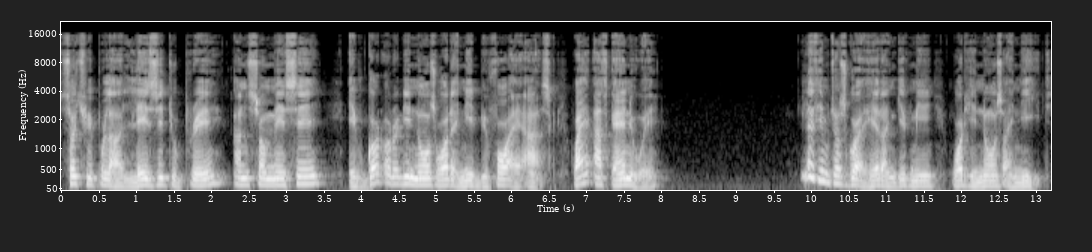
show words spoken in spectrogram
Such people are lazy to pray, and some may say, if God already knows what I need before I ask, why ask anyway? Let Him just go ahead and give me what He knows I need.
